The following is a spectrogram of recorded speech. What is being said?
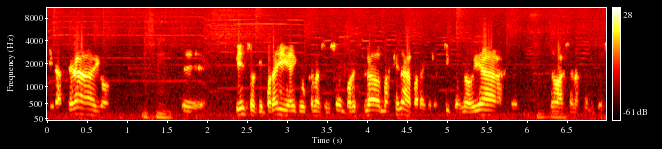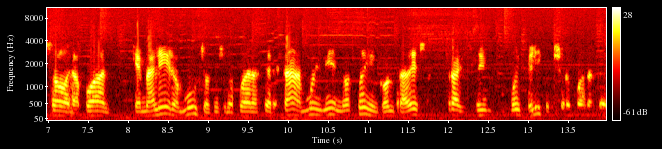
quiera hacer algo. Eh, pienso que por ahí hay que buscar la solución por ese lado, más que nada para que los chicos no viajen, no vayan a gente sola, puedan, que me alegro mucho que ellos lo puedan hacer, está muy bien, no estoy en contra de eso, estoy muy feliz que ellos lo puedan hacer,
